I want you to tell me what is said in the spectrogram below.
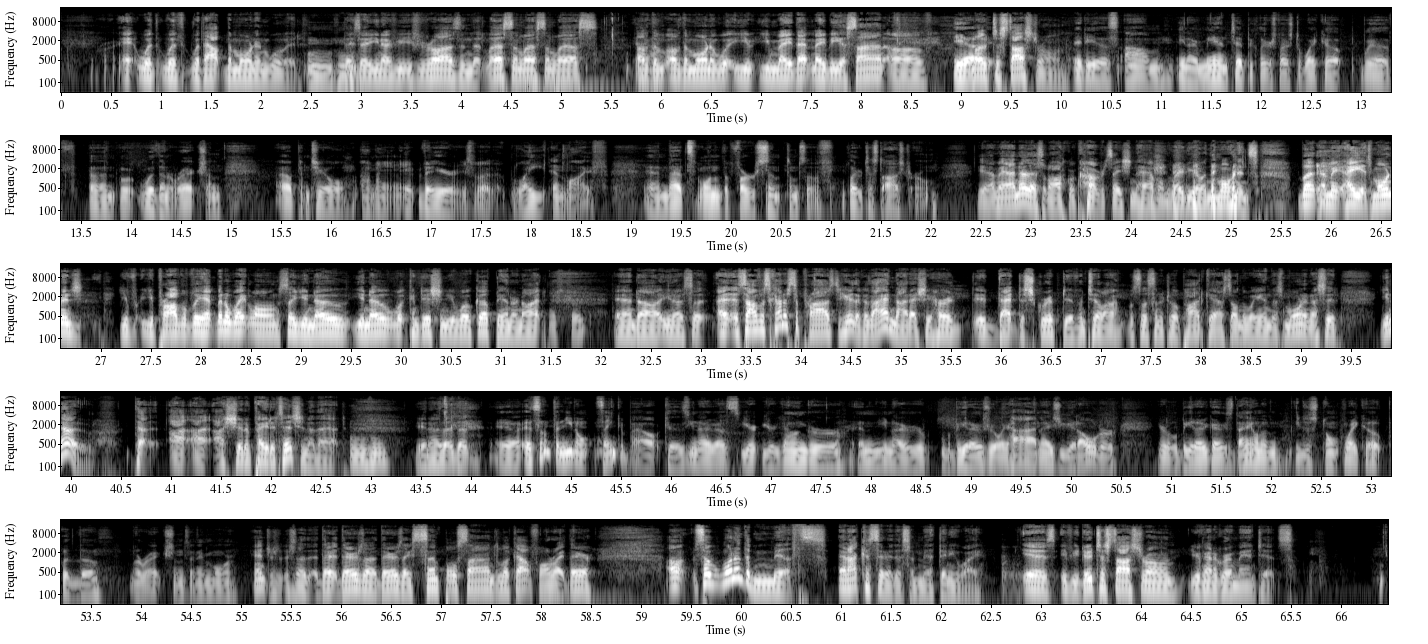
right. Eh, with with without the morning wood, mm-hmm. they say, you know, if you if you're realizing that less and less and less yeah. of the of the morning wood, you you may that may be a sign of yeah, low testosterone. It is. Um, you know, men typically are supposed to wake up with uh, with an erection up until I mean it varies, but late in life, and that's one of the first symptoms of low testosterone. Yeah, I mean, I know that's an awkward conversation to have on the radio in the mornings, but I mean, hey, it's mornings. You you probably haven't been awake long, so you know you know what condition you woke up in or not. That's true. And uh, you know, so, so I was kind of surprised to hear that because I had not actually heard it that descriptive until I was listening to a podcast on the way in this morning. I said, you know, that I, I, should have paid attention to that. Mm-hmm. You know that, that yeah, it's something you don't think about because you know as you're, you're younger and you know your libido is really high, and as you get older, your libido goes down and you just don't wake up with the erections anymore. Interesting. So there, there's a there's a simple sign to look out for right there. Uh, so one of the myths, and I consider this a myth anyway, is if you do testosterone, you're going to grow man tits.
